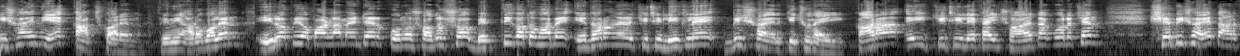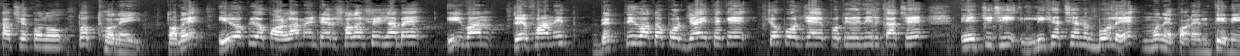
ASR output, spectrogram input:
বিষয় নিয়ে কাজ করেন। তিনি আরও বলেন, ইউরোপীয় পার্লামেন্টের কোনো সদস্য ব্যক্তিগতভাবে এ ধরনের চিঠি লিখলে বিষয়ের কিছু নেই। কারা এই চিঠি লেখায় সহায়তা করেছেন, সে বিষয়ে তার কাছে কোনো তথ্য নেই। তবে ইউরোপীয় পার্লামেন্টের সদস্য হিসাবে ইভান স্টেফানিত ব্যক্তিগত পর্যায় থেকে উচ্চ পর্যায়ের প্রতিনিধির কাছে এই চিঠি লিখেছেন বলে মনে করেন তিনি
